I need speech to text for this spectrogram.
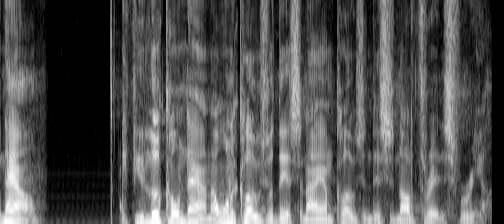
Now, if you look on down, I want to close with this, and I am closing. This is not a threat, it's for real.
